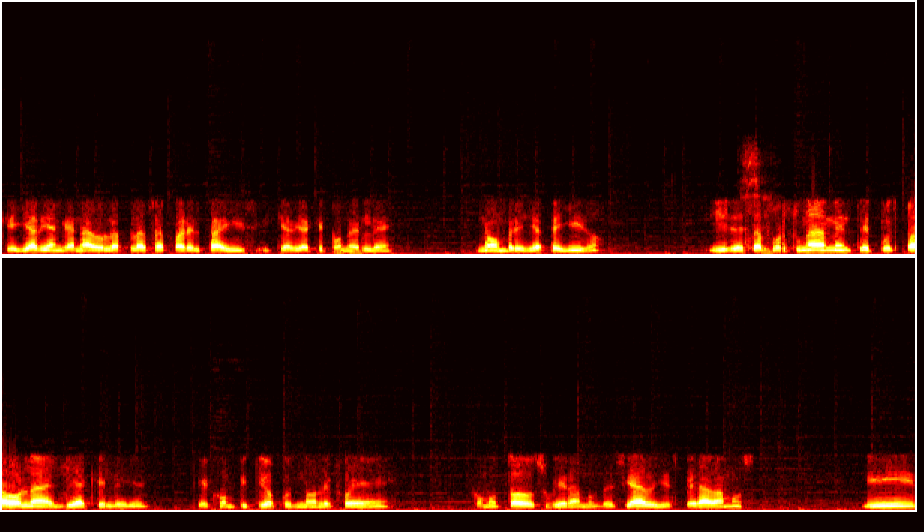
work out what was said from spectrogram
que ya habían ganado la plaza para el país y que había que ponerle nombre y apellido. Y desafortunadamente, pues Paola, el día que le que compitió, pues no le fue como todos hubiéramos deseado y esperábamos. Y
